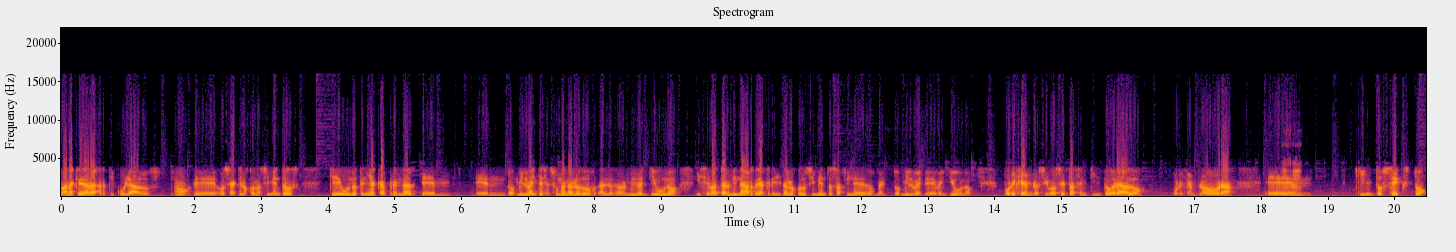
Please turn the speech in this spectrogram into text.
van a quedar articulados, ¿no? o sea que los conocimientos que uno tenía que aprender en 2020 se suman a los dos a los de 2021 y se va a terminar de acreditar los conocimientos a fines de 2021. Por ejemplo, si vos estás en quinto grado, por ejemplo ahora, eh, quinto sexto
